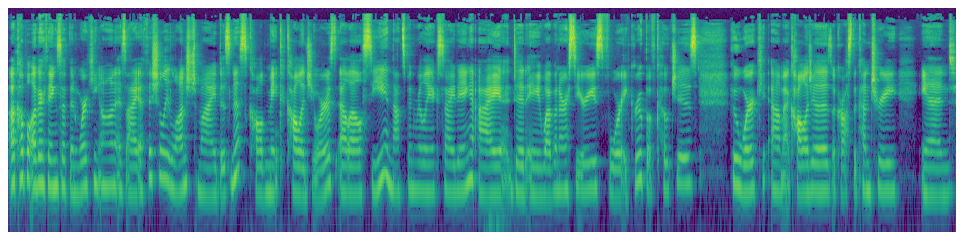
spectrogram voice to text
A couple other things I've been working on is I officially launched my business called Make College Yours LLC, and that's been really exciting. I did a webinar series for a group of coaches who work um, at colleges across the country, and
